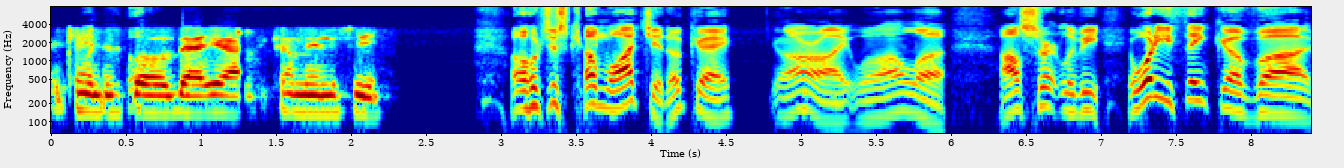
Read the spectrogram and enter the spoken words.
I can't disclose that. You have to come in and see. Oh, just come watch it. Okay. All right. Well, I'll uh, I'll certainly be. What do you think of uh,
